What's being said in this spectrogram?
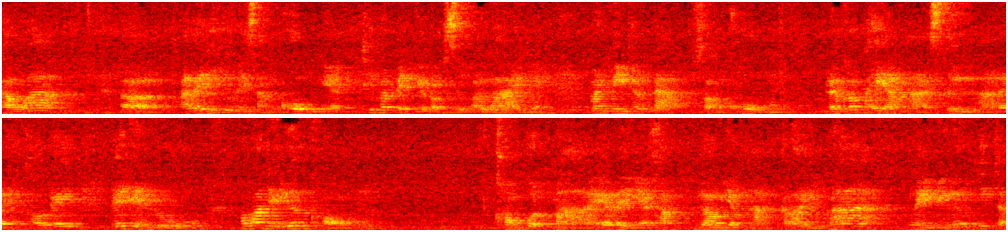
คะว่าอะไรที่อยู่ในสังคมเนี่ยที่มันเป็นเกี่ยวกับสื่อออนไลน์เนี่ยมันมีทั้งดาบสองคม แล้วก็พยายามหาสื่อหาอะไรให้เขาได้ได้เรียนรู้ เพราะว่าในเรื่องของของกฎหมายอะไรเงี้ยครับเรายังห่างไกลมากในเรื่องที่จะ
